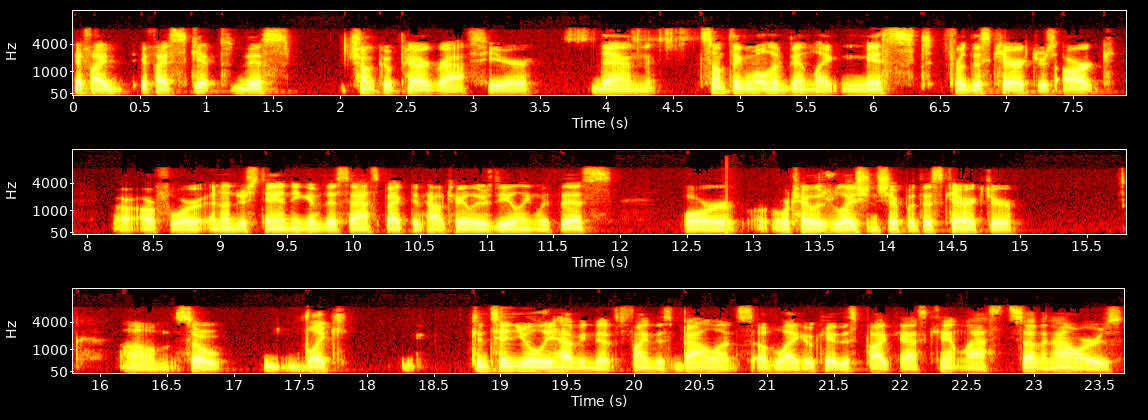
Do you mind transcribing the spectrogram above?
if I if I skip this chunk of paragraphs here, then something will have been like missed for this character's arc or, or for an understanding of this aspect of how Taylor's dealing with this or or Taylor's relationship with this character. Um, so like continually having to find this balance of like, okay, this podcast can't last seven hours,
